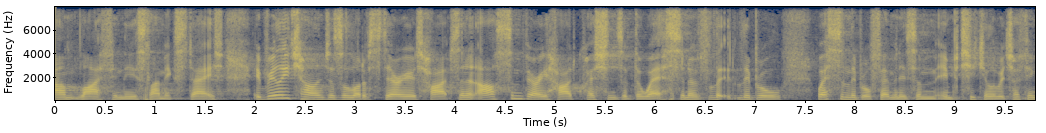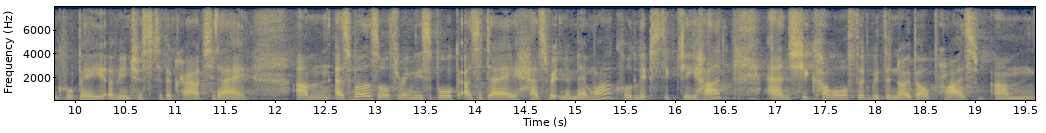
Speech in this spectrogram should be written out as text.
um, life in the Islamic State. It really challenges a lot of stereotypes and it asks some very hard questions of the West and of liberal, Western liberal feminism in particular, which I think will be of interest to the crowd today. Um, as well as authoring this book, Azadeh has written a memoir called Lipstick Jihad, and she co authored with the Nobel Prize um,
